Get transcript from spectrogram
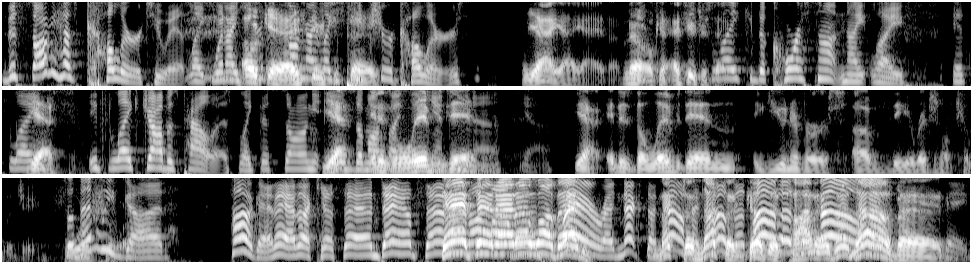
this song has color to it. Like when I hear Okay, I see song I, what like you're saying. picture colors. yeah, yeah, yeah. I. No, okay, I see what you're saying. It's like the Coruscant nightlife. It's like Yes. it's like Jabba's palace. Like this song Yes, is the it Mos is Eisley lived Cantina. Yeah. Yeah, it is the lived-in universe of the original trilogy. So then we've got hugging and a kissing, dancing, Dancing and a lovin', wearing next to next nothing, to nothing because it's hot as an oven. Okay,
